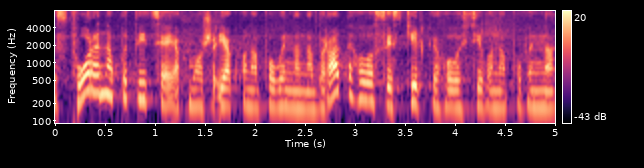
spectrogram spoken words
створена петиція, як може як вона повинна набирати голоси, скільки голосів вона повинна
